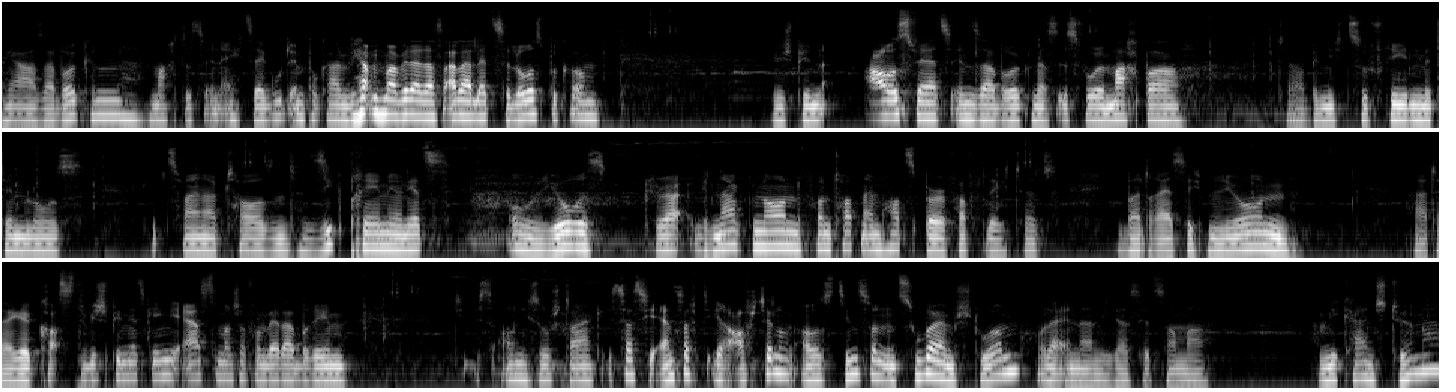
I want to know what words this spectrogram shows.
Ja, Saarbrücken macht es in echt sehr gut im Pokal. Wir haben mal wieder das allerletzte Los bekommen. Wir spielen auswärts in Saarbrücken. Das ist wohl machbar. Da bin ich zufrieden mit dem Los. Gibt zweieinhalbtausend Siegprämie. Und jetzt, oh, Joris Gnagnon von Tottenham Hotspur verpflichtet. Über 30 Millionen hat er gekostet. Wir spielen jetzt gegen die erste Mannschaft von Werder Bremen. Die ist auch nicht so stark. Ist das hier ernsthaft ihre Aufstellung aus Dinson und Zuba im Sturm? Oder ändern die das jetzt nochmal? Haben die keinen Stürmer?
